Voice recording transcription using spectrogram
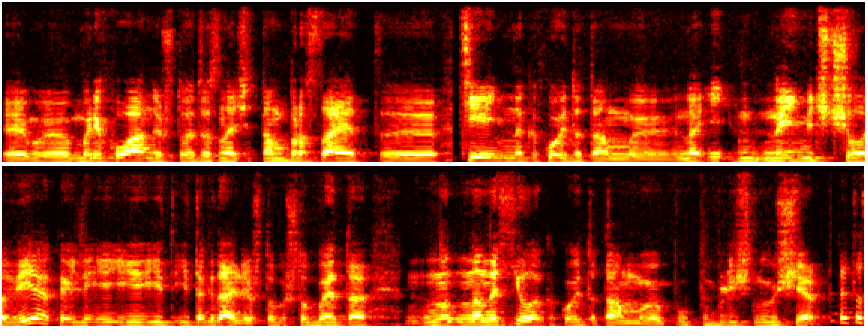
марихуаны, что это значит, там бросает тень на какой-то там, на, на имидж человека или и, и, и так далее, чтобы, чтобы это наносило какой-то там публичный ущерб. Это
